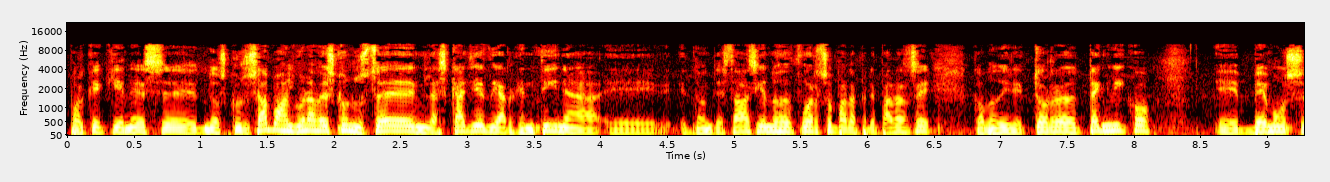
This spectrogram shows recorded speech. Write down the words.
porque quienes eh, nos cruzamos alguna vez con usted en las calles de Argentina, donde estaba haciendo esfuerzo para prepararse como director técnico, vemos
